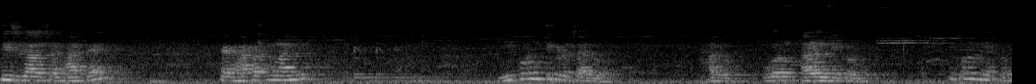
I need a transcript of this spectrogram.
तीस गावचा घाट आहे. त्या घाटातून आम्ही इकडून तिकडं चाललो. खालून वरून आळंदीकडून. तिकडून येतो.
